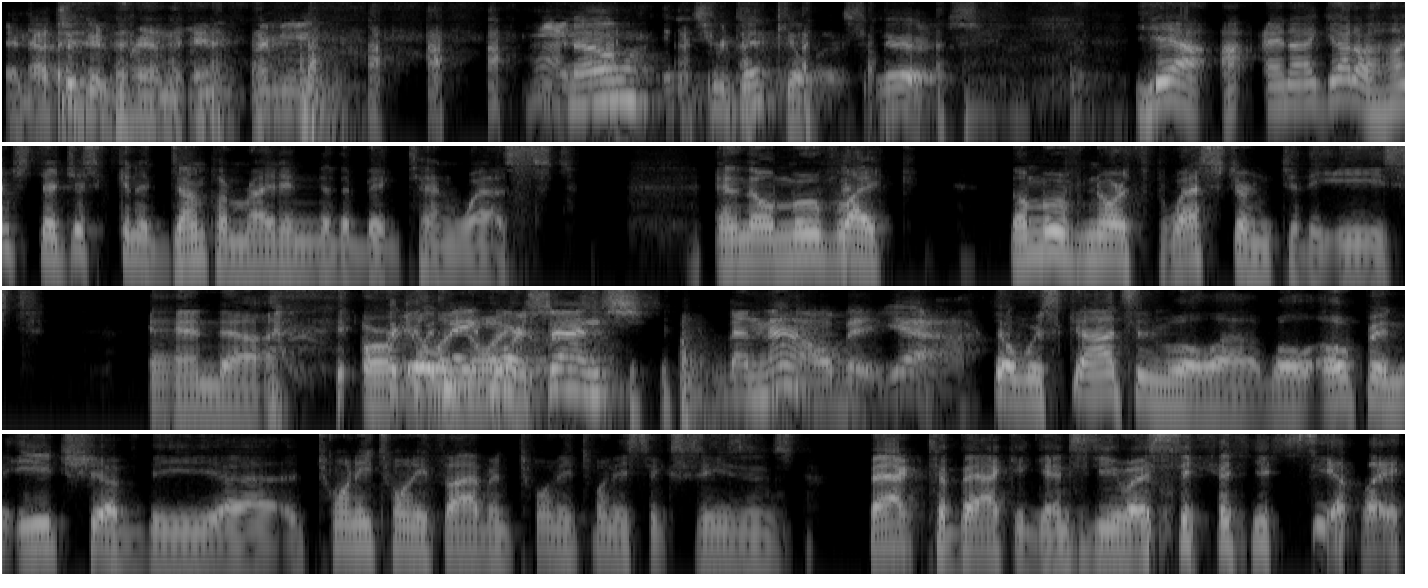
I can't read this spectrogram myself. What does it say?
and that's a good brand name. I mean, you know, it's ridiculous. It is. Yeah, and I got a hunch they're just going to dump them right into the Big Ten West, and they'll move like they'll move Northwestern to the East and uh, or Which Illinois. would make more sense than now, but yeah. So Wisconsin will uh, will open each of the uh, 2025 and 2026 seasons back to back against USC and UCLA,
